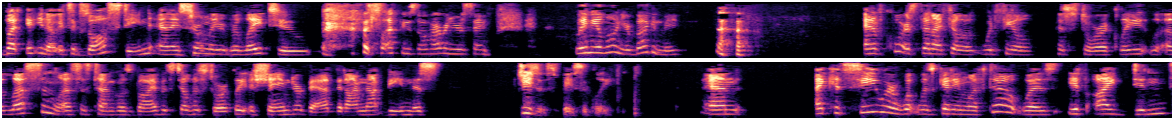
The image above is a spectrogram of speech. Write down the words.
But it, you know, it's exhausting, and I certainly relate to. I was laughing so hard when you were saying, "Leave me alone, you're bugging me." and of course, then I feel would feel historically uh, less and less as time goes by, but still historically ashamed or bad that I'm not being this Jesus, basically. And I could see where what was getting left out was if I didn't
